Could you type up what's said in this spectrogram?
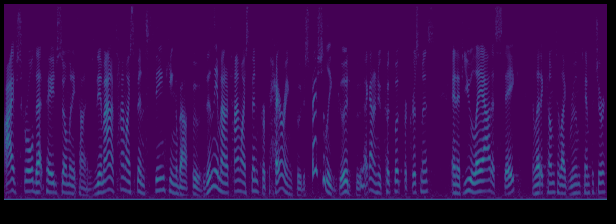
I've scrolled that page so many times. The amount of time I spend thinking about food, then the amount of time I spend preparing food, especially good food. I got a new cookbook for Christmas, and if you lay out a steak and let it come to like room temperature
